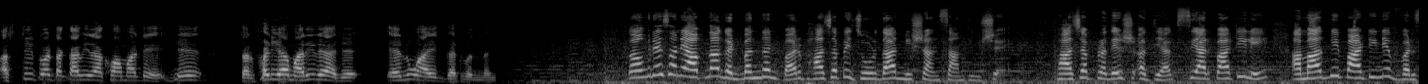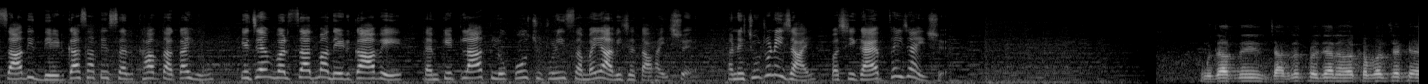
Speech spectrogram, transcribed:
અસ્તિત્વ ટકાવી રાખવા માટે જે તરફડિયા મારી રહ્યા છે, એનું આ એક ગઠબંધન કોંગ્રેસ અને આપના ગઠબંધન પર ભાજપે જોરદાર નિશાન સાધ્યું છે. ભાજપ પ્રદેશ અધ્યક્ષ સી આર પાટીલે આમ આદમી પાર્ટીને વરસાદી દેડકા સાથે સરખાવતા કહ્યું કે જેમ વરસાદમાં દેડકા આવે, તેમ કેટલાક લોકો ચૂંટણી સમયે આવી જતા હોય છે. અને ચૂંટણી જાય, પછી ગાયબ થઈ જાય છે. ગુજરાતની જાગૃત પ્રજાને હવે ખબર છે કે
